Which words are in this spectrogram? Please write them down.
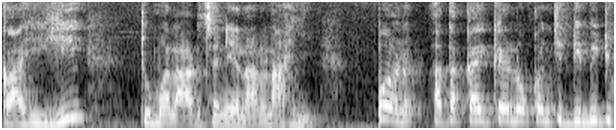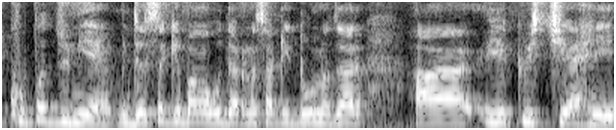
काहीही तुम्हाला अडचण येणार नाही. पण आता काही काही लोकांची डी बी टी खूपच जुनी आहे. जसं की बघा उदाहरणासाठी दोन हजार एकवीसची आहे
